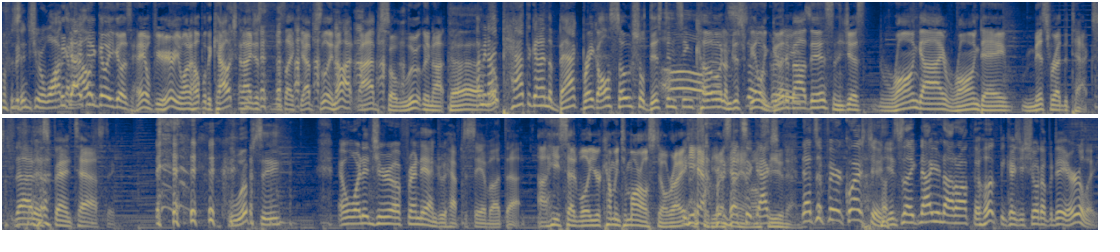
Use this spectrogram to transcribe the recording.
since you were walking? The walking guy out? did go. He goes, "Hey, if you're here, you want to help with the couch?" And I just was like, yeah, "Absolutely not, absolutely not." Uh, I mean, I pat the guy in the back, break all social distancing Oh, code. I'm just so feeling good about this, and just wrong guy, wrong day, misread the text. That is fantastic. Whoopsie. And what did your uh, friend Andrew have to say about that? Uh, he said, "Well, you're coming tomorrow still, right?" I said, "Yes, that's I am. a, I'll see you actually- then." that's a fair question. it's like now you're not off the hook because you showed up a day early.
